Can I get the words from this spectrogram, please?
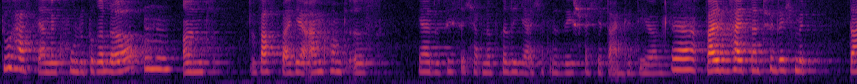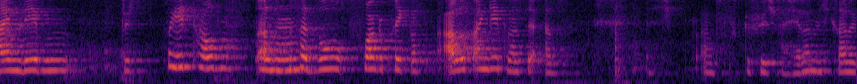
du hast ja eine coole Brille mhm, und was bei dir ankommt ist, ja, du siehst, ich habe eine Brille, ja, ich habe eine Sehschwäche, danke dir. Ja. Weil du halt natürlich mit deinem Leben durch 10.000, also du bist halt so vorgeprägt, was alles angeht. Du hast ja, also habe das Gefühl, ich verhedder mich gerade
